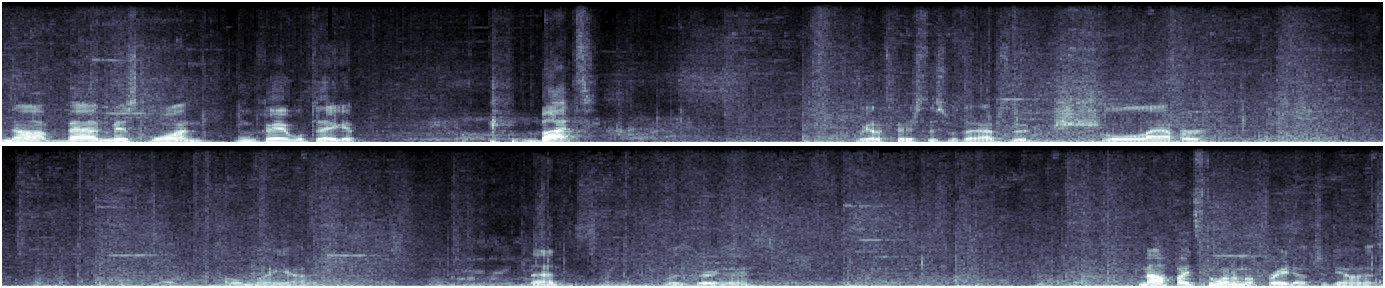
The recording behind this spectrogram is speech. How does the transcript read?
Not bad, missed one. Okay, we'll take it. but we gotta finish this with an absolute schlapper. Oh my gosh. That was very nice. Malphite's the one I'm afraid of, to be honest.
